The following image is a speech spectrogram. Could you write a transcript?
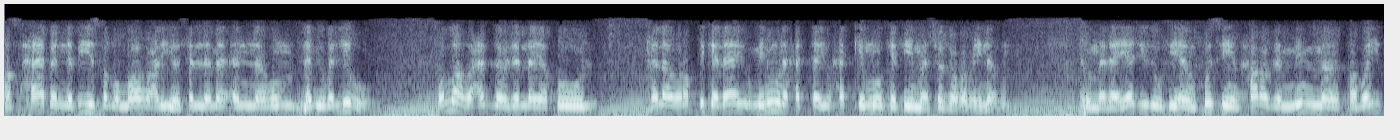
أصحاب النبي صلى الله عليه وسلم أنهم لم يبلغوا. والله عز وجل يقول فلا وربك لا يؤمنون حتى يحكموك فيما شجر بينهم ثم لا يجدوا في أنفسهم حرجا مما قضيت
